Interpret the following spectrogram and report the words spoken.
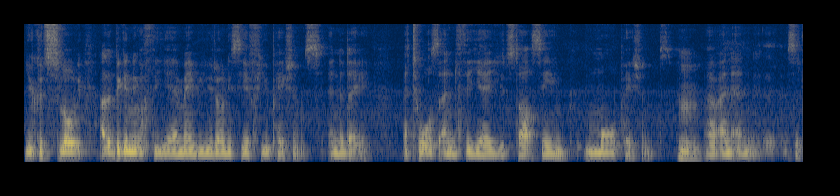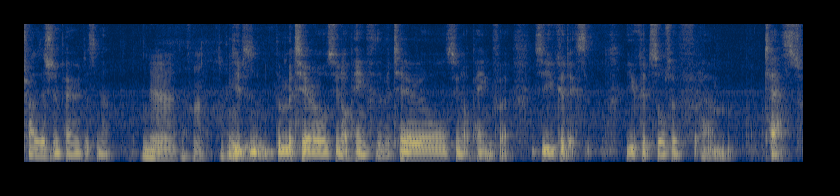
you could slowly at the beginning of the year maybe you'd only see a few patients in a day. Uh, towards the end of the year, you'd start seeing more patients, Hmm. uh, and and it's a transition period, isn't it? Yeah, definitely. I think You, the materials you're not paying for the materials you're not paying for so you could ex- you could sort of um, test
